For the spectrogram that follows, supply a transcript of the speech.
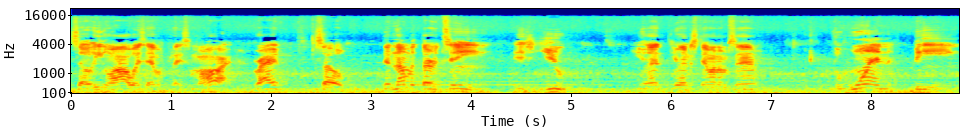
so he gonna always have a place in my heart, right? So the number 13 is you. You, you understand what I'm saying? The one being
